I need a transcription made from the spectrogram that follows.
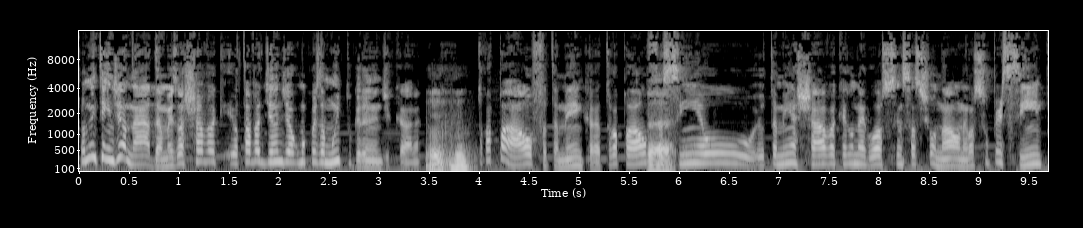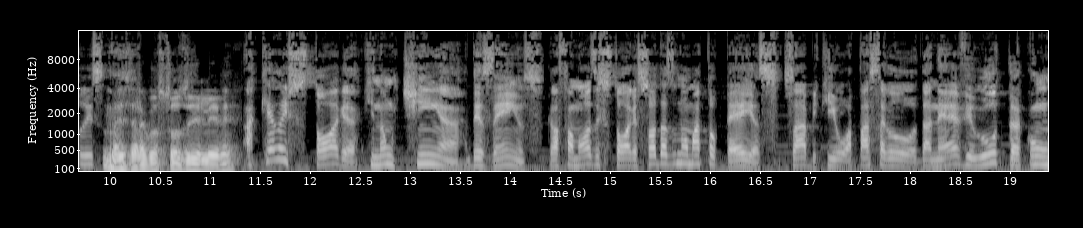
eu não entendia nada, mas eu achava que eu tava diante de alguma coisa muito grande, cara. Uhum. Tropa Alpha também, cara. Tropa Alpha, É. assim, eu, eu também achava que era um negócio sensacional, um negócio super simples. Mas era gostoso de ler, né? Aquela história que não tinha desenhos, aquela famosa história só das onomatopeias, sabe? Que o pássaro da neve luta com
